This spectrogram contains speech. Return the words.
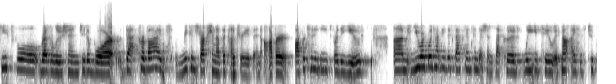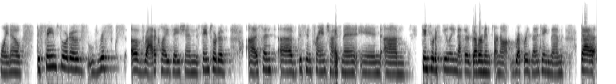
peaceful resolution to the war that provides reconstruction of the countries and oppor- opportunities for the youth um, you are going to have these exact same conditions that could lead to, if not ISIS 2.0, the same sort of risks of radicalization, the same sort of uh, sense of disenfranchisement, and um, same sort of feeling that their governments are not representing them, that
